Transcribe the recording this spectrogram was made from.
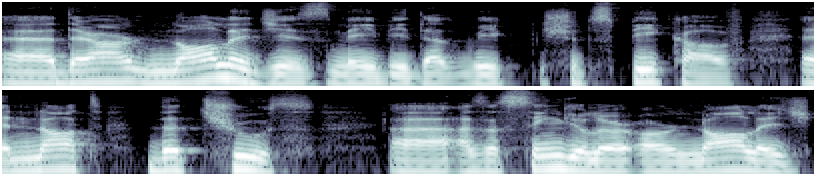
uh, there are knowledges maybe that we should speak of and not the truth uh, as a singular or knowledge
